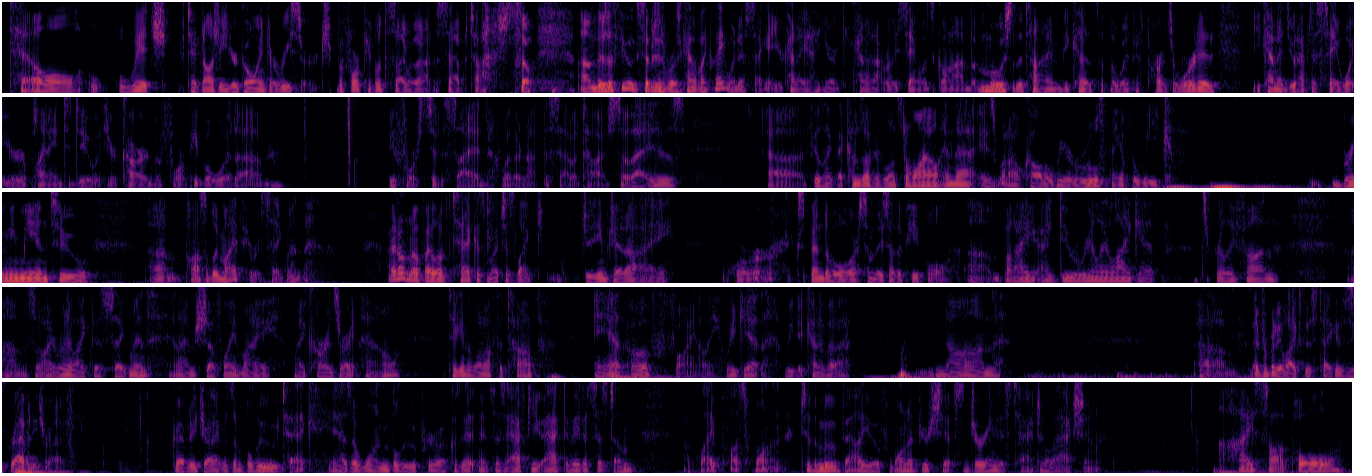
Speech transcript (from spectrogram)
tell which technology you're going to research before people decide whether or not to sabotage. So um, there's a few exceptions where it's kind of like, wait, wait a second, you're kind of you're kind of not really saying what's going on. But most of the time, because of the way the cards are worded, you kind of do have to say what you're planning to do with your card before people would um, be forced to decide whether or not to sabotage. So that is uh, feels like that comes up every once in a while, and that is what I'll call the weird rules thing of the week. Bringing me into um, possibly my favorite segment. I don't know if I love tech as much as like Jadim Jedi or Expendable or some of these other people, um, but I, I do really like it. It's really fun. Um, so I really like this segment, and I'm shuffling my my cards right now, taking the one off the top And oh, finally, we get we get kind of a non. Um, everybody likes this tech. This is Gravity Drive. Gravity Drive is a blue tech. It has a one blue prerequisite, and it says after you activate a system, apply plus one to the move value of one of your ships during this tactical action. I saw a poll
